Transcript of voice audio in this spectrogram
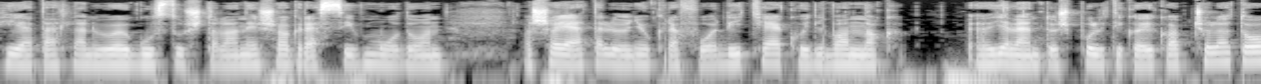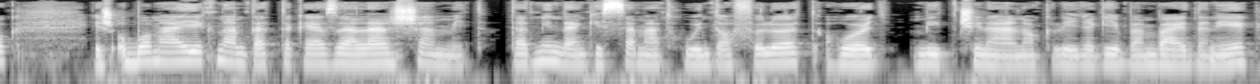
hihetetlenül guztustalan és agresszív módon a saját előnyükre fordítják, hogy vannak jelentős politikai kapcsolatok, és Obamáék nem tettek ez ellen semmit. Tehát mindenki szemet hunyt a fölött, hogy mit csinálnak lényegében Bidenék.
